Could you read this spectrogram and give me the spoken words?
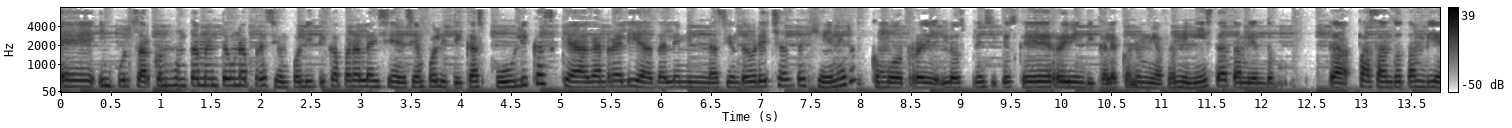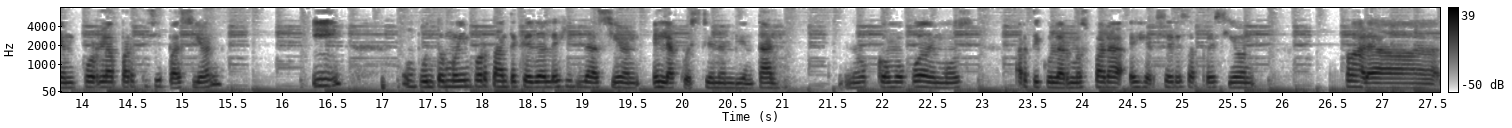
eh, impulsar conjuntamente una presión política para la incidencia en políticas públicas que hagan realidad la eliminación de brechas de género, como los principios que reivindica la economía feminista, también pasando también por la participación y un punto muy importante que es la legislación en la cuestión ambiental, ¿no? Cómo podemos articularnos para ejercer esa presión para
